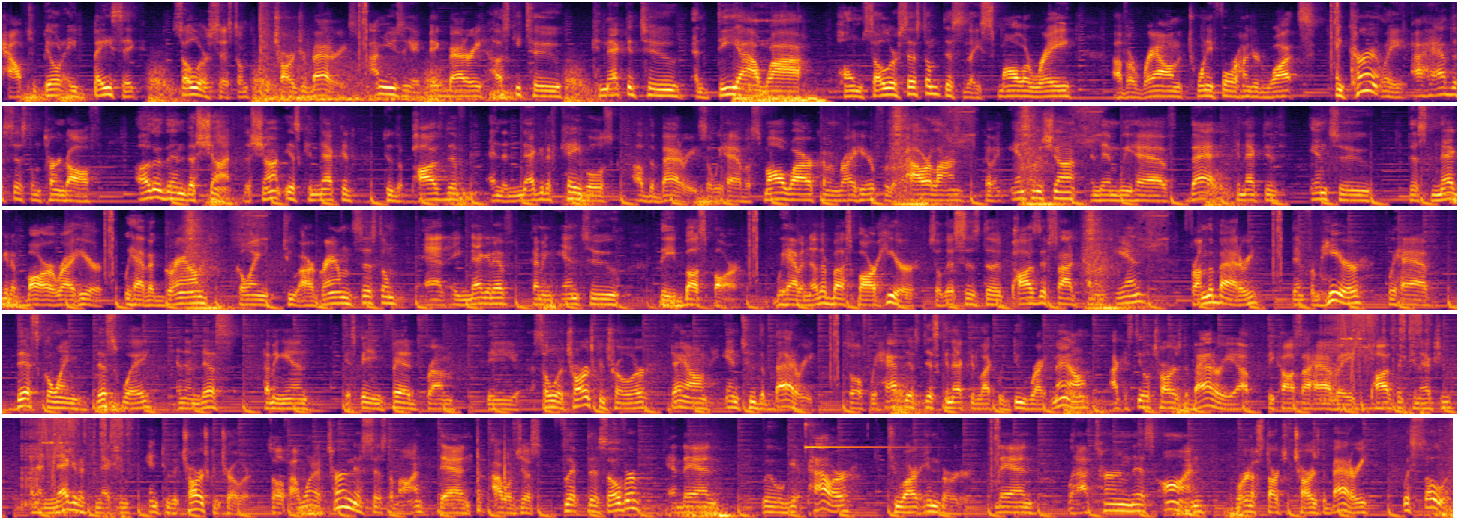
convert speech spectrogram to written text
how to build a basic solar system to charge your batteries. I'm using a big battery, Husky 2, connected to a DIY home solar system. This is a small array of around 2400 watts. And currently I have the system turned off other than the shunt. The shunt is connected to the positive and the negative cables of the battery. So we have a small wire coming right here for the power line coming into the shunt. And then we have that connected into this negative bar right here. We have a ground going to our ground system and a negative coming into the bus bar. We have another bus bar here. So this is the positive side coming in from the battery. Then from here, we have this going this way, and then this coming in is being fed from the solar charge controller down into the battery. So if we have this disconnected like we do right now, I can still charge the battery up because I have a positive connection and a negative connection into the charge controller. So if I want to turn this system on, then I will just flip this over and then we will get power to our inverter. Then when I turn this on, we're gonna start to charge the battery with solar.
